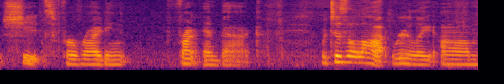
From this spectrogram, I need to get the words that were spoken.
sheets for writing front and back, which is a lot, really. Um,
